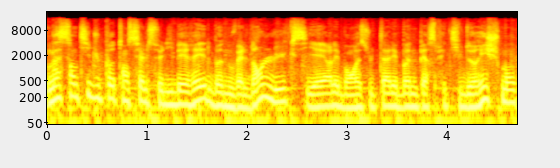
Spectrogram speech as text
On a senti du potentiel se libérer, de bonnes nouvelles dans le luxe hier, les bons résultats, les bonnes perspectives de Richemont.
